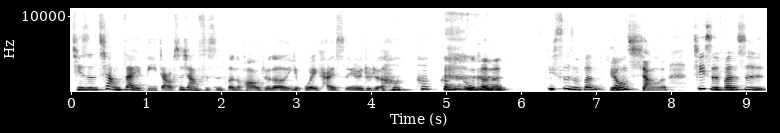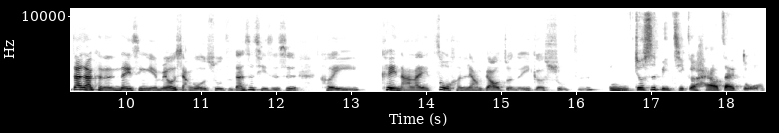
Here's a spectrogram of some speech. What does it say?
其实像再低，假如是像四十分的话，我觉得也不会开始，因为就觉得，怎么可能？第四十分不用想了，七十分是大家可能内心也没有想过的数字，但是其实是可以可以拿来做衡量标准的一个数字。嗯，就是比及格还要再多。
